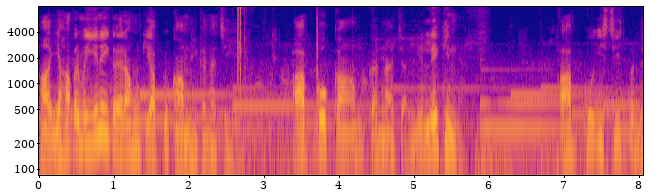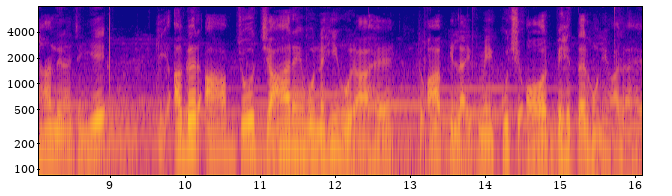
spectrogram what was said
हाँ यहाँ पर मैं ये नहीं कह रहा हूँ कि आपको काम नहीं करना चाहिए। आपको काम करना चाहिए, लेकिन आपको इस चीज़ पर ध्यान देना चाहिए कि अगर आप जो चाह रहे हैं वो नहीं हो रहा है तो आपकी लाइफ में कुछ और बेहतर होने वाला है।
